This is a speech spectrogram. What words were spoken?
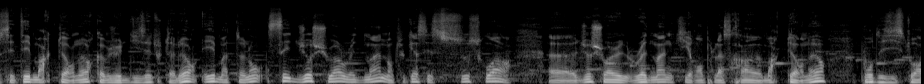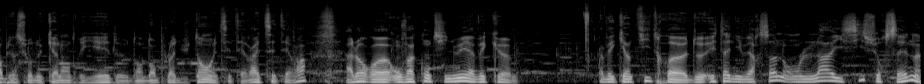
c'était Mark Turner, comme je le disais tout à l'heure. Et maintenant, c'est Joshua Redman. En tout cas, c'est ce soir Joshua Redman qui remplacera Mark Turner pour des histoires, bien sûr, de calendrier, d'emploi du temps, etc., etc. Alors, on va continuer avec avec un titre euh, de Ethan Iverson. On l'a ici sur scène.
